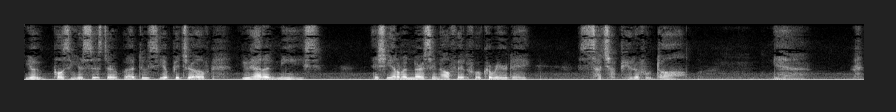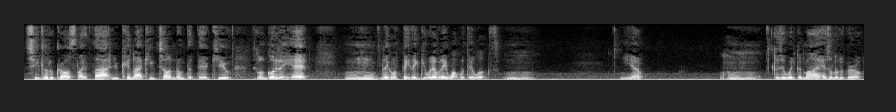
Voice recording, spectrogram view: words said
you posting your sister, but I do see a picture of you had a niece and she had on a nursing outfit for career day. Such a beautiful doll. Yeah. See, little girls like that, you cannot keep telling them that they're cute. It's gonna go to their head. Mm-hmm. They're gonna think they get whatever they want with their looks. Mm-hmm. Yep. Mm-hmm. Because it went to mine as a little girl,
